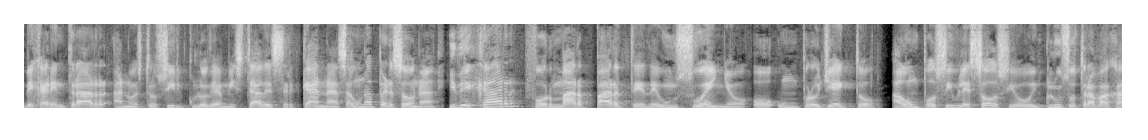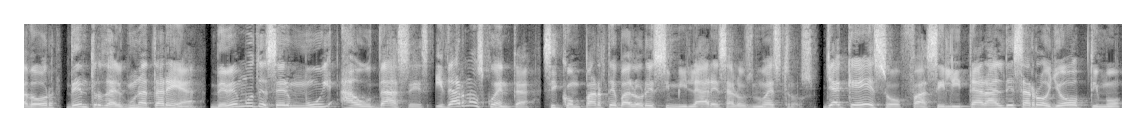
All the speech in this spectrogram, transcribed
dejar entrar a nuestro círculo de amistades cercanas a una persona y dejar formar parte de un sueño o un proyecto a un posible socio o incluso trabajador dentro de alguna tarea, debemos de ser muy audaces y darnos cuenta si comparte valores similares a los nuestros, ya que eso facilitará el desarrollo óptimo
